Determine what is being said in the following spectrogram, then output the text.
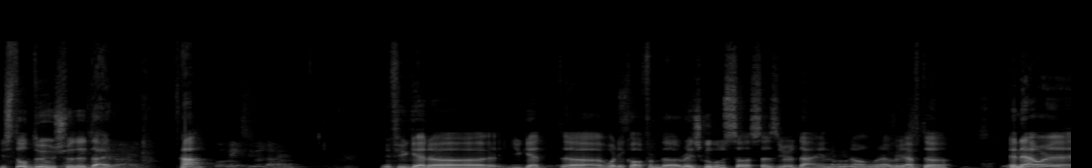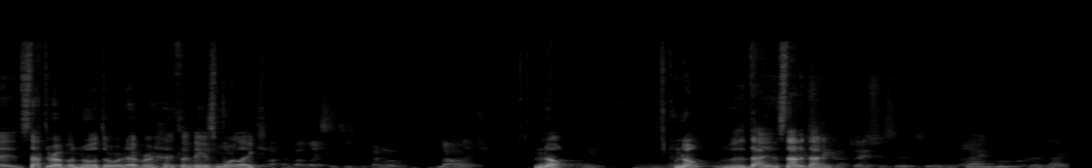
you still do Shudaina. Huh? What makes you a dime? If you get uh you get uh what do you call it from the Reish Galusa says you're a dying, you know, whatever. You have to and now uh, it's not the Rabbanut or whatever. I think it's more like We're talking about licenses, we're talking about knowledge. no. No, the dying. It's not a dying. Toysa says uh, dying Muruch like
